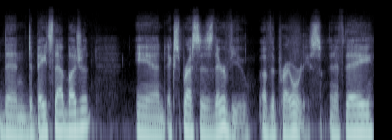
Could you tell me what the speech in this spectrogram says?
then debates that budget and expresses their view of the priorities. And if they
